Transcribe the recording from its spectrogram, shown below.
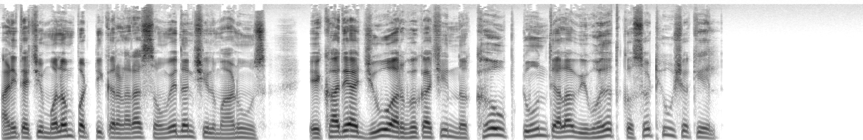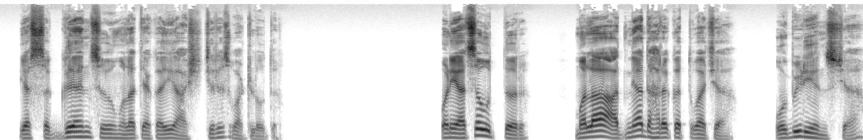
आणि त्याची मलमपट्टी करणारा संवेदनशील माणूस एखाद्या जीव अर्भकाची नखं उपटून त्याला विभजत कसं ठेवू शकेल? या सगळ्यांचं मला त्या काळी आश्चर्यच वाटलं होतं. पण याचं उत्तर मला आज्ञाधारकत्वाच्या, ओबिडियन्सच्या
